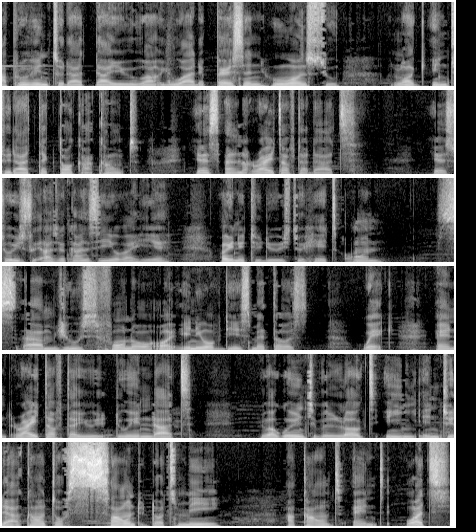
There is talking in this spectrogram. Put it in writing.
approving to that that you are you are the person who wants to log into that TikTok account. Yes, and right after that, yes. So as you can see over here, all you need to do is to hit on um, use phone or, or any of these methods work, and right after you doing that, you are going to be logged in into the account of sound.me account and what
